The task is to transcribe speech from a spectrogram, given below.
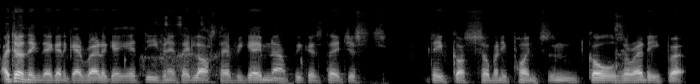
I don't think they're going to get relegated even if they lost every game now because they just they've got so many points and goals already, but.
